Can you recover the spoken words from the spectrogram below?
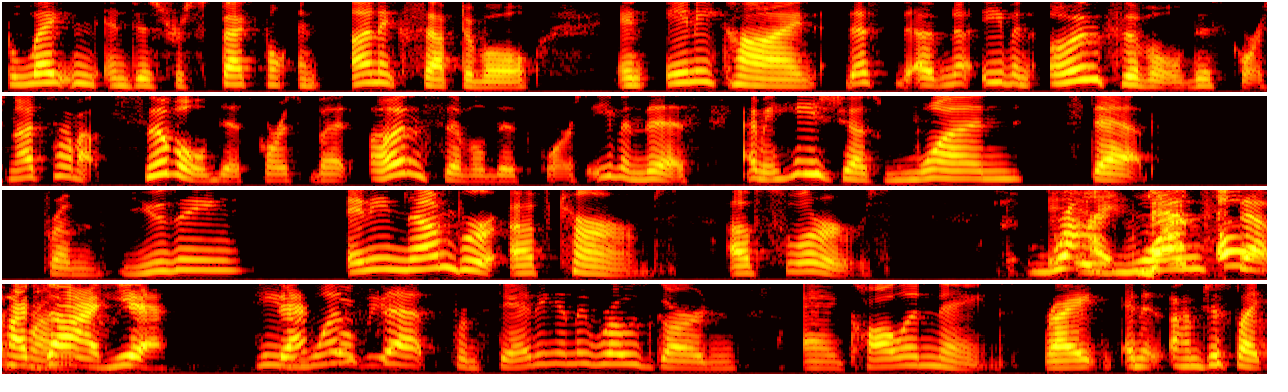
blatant and disrespectful and unacceptable in any kind that's uh, not even uncivil discourse not talking about civil discourse but uncivil discourse even this i mean he's just one step from using any number of terms of slurs Right. one That's, oh step my from it. God, yes. He's That's one step from standing in the rose garden and calling names, right? And it, I'm just like,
